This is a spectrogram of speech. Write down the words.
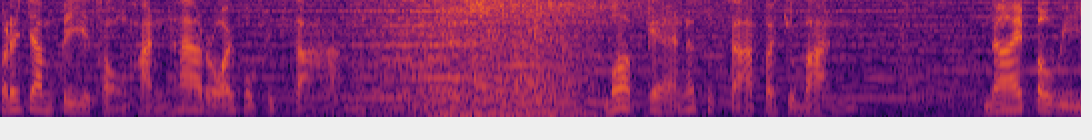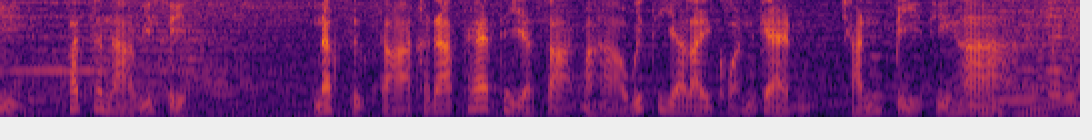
ประจำปี 2563 มอบแก่นักศึกษาปัจจุบัน นายปวี พัฒนาวิสิทธิ์ นักศึกษาคณะแพทยศาสตร์มหาวิทยาลัยขอนแก่น ชั้นปีที่ 5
